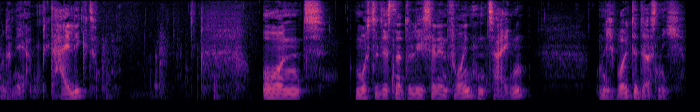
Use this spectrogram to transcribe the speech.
oder näher beteiligt, und musste das natürlich seinen Freunden zeigen. Und ich wollte das nicht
